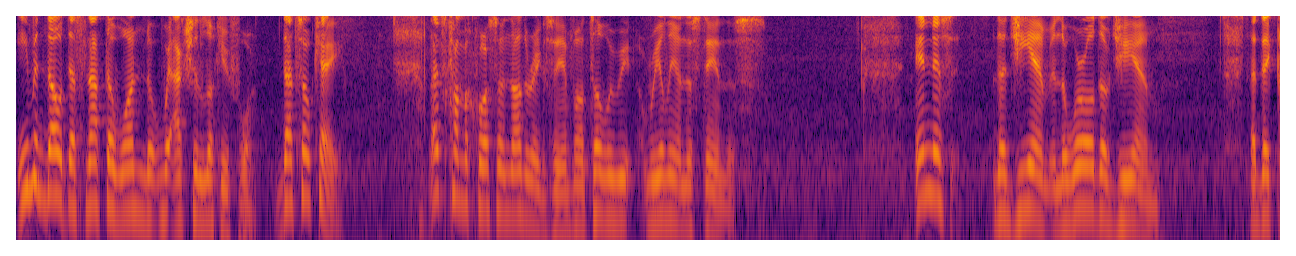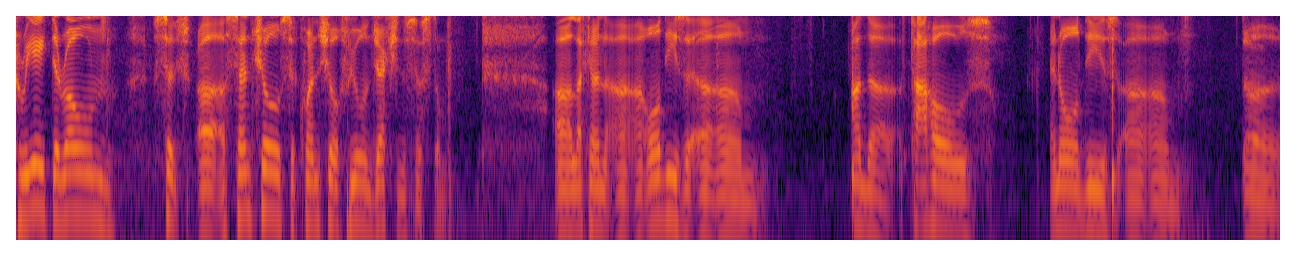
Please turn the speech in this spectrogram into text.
even though that's not the one that we're actually looking for. That's okay. Let's come across another example until we re- really understand this. In this, the GM, in the world of GM, that they create their own such uh, central sequential fuel injection system. Uh, like on uh, all these uh, um, on the Tahoes and all these uh, um, uh,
